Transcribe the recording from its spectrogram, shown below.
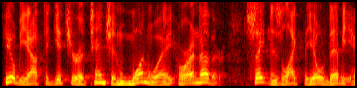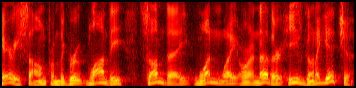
He'll be out to get your attention one way or another. Satan is like the old Debbie Harry song from the group Blondie. Someday, one way or another, he's going to get you.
